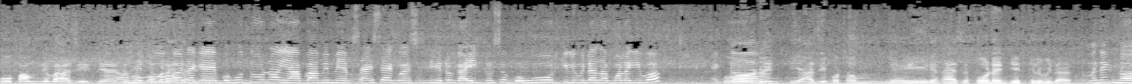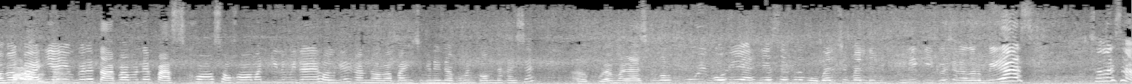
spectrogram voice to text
ক'ৰ পামগৈ বা আজি এতিয়া অ, এইটো সেইটো ভগৱানে হয় তাকে জানিব। বহুত দূৰ ন ইয়াৰ পৰা আমি মেপ চাই চাই গৈ আছো যিহেতু গাড়ীত গৈছো বহুত কিলোমিটাৰ যাব লাগিব। একদম। 490 আজি প্ৰথম হেৰি দেখাই আছে 498 কিলোমিটাৰ মানে নগাঁৱৰ পৰা বাৰ আহি আহি মানে তাৰ পৰা মানে পাঁচশ ছশ মান কিলোমিটাৰে হ'লগে কাৰণ নগাঁৱৰ পৰা আহিছো কাৰণে এতিয়া অকণমান কম দেখাইছে। আৰু পুৰা আমাৰ ৰাজসকল শুই বহি আহি আছে এইফালে মোবাইল চোবাইল টিভি তুমি কি কৈছে নাজানো। বিৰাজ চলাইছা?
